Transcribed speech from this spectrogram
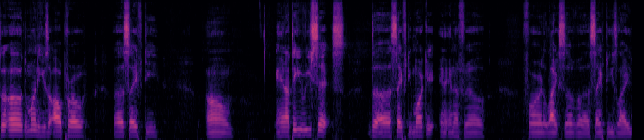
the uh the money. He's an All Pro uh, safety. Um, and I think he resets the uh, safety market in the NFL for the likes of uh, safeties like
